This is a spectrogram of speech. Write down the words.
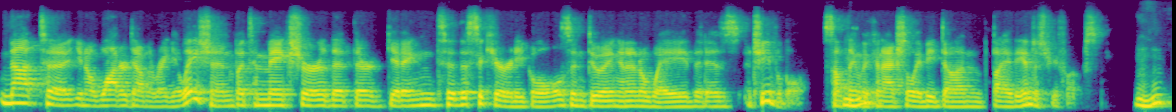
not to you know water down the regulation, but to make sure that they're getting to the security goals and doing it in a way that is achievable, something mm-hmm. that can actually be done by the industry folks. Mm-hmm.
